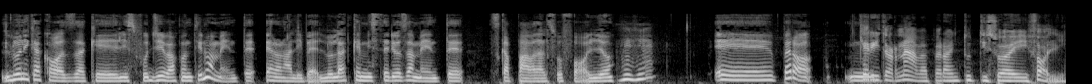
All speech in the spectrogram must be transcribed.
l'unica cosa che gli sfuggiva continuamente era una libellula che misteriosamente scappava dal suo foglio. E però Che mh, ritornava però in tutti i suoi fogli.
